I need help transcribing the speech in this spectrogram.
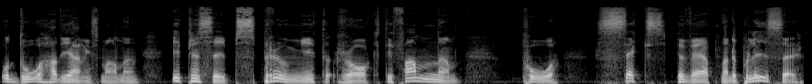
och då hade gärningsmannen i princip sprungit rakt i famnen på sex beväpnade poliser.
